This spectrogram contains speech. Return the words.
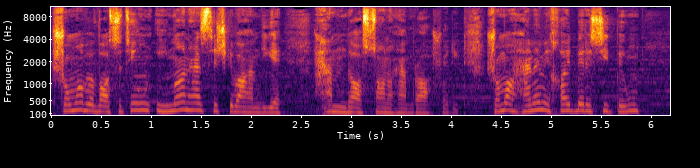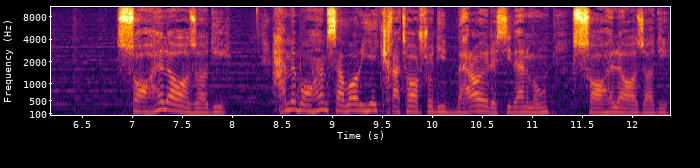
شما به واسطه اون ایمان هستش که با هم دیگه همداستان و همراه شدید. شما همه می‌خواید برسید به اون ساحل آزادی. همه با هم سوار یک قطار شدید برای رسیدن به اون ساحل آزادی.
